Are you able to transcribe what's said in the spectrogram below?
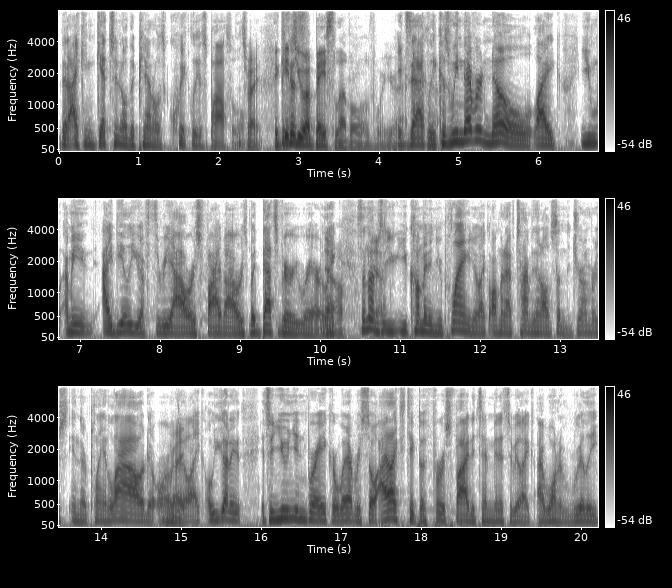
that I can get to know the piano as quickly as possible. That's right. It Because- gets you a base level of where you're at. Exactly, because we never know. Like you, I mean, ideally you have three hours, five hours, but that's very rare. No, Like sometimes yeah. you, you come in and you're playing, and you're like, oh, I'm gonna have time, and then all of a sudden the drummer's in there playing loud, or Right. they're like, oh, you gotta, it's a union break or whatever. So I like to take the first five to ten minutes to be like, I want to really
